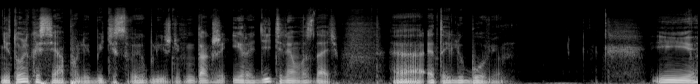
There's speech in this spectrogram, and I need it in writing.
не только себя полюбить и своих ближних, но также и родителям воздать э, этой любовью. И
